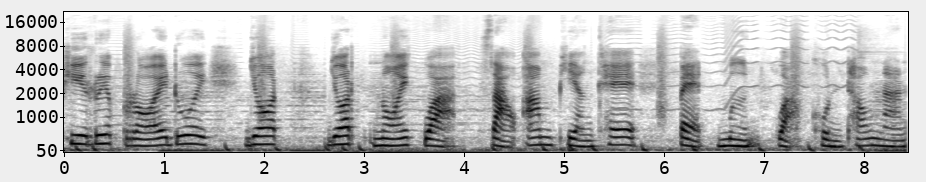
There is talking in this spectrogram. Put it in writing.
พี่เรียบร้อยด้วยยอด ยอดน้อยกว่าสาวอ้ำเพียงแค่ 80,000 กว่าคนเท่านั้น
